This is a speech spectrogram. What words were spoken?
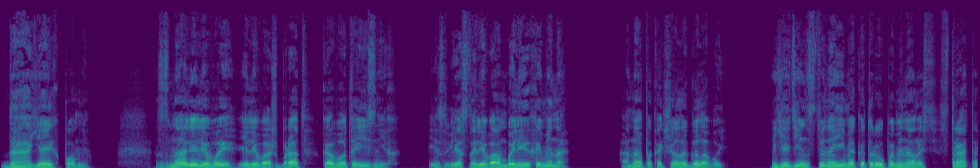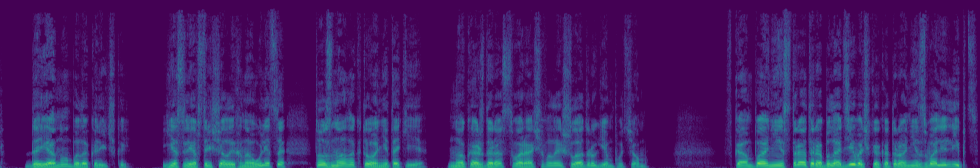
«Да, я их помню». «Знали ли вы или ваш брат кого-то из них? Известны ли вам были их имена?» Она покачала головой. «Единственное имя, которое упоминалось — Стратор, да и оно было кличкой. Если я встречала их на улице, то знала, кто они такие, но каждый раз сворачивала и шла другим путем. В компании Стратора была девочка, которую они звали Липц,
